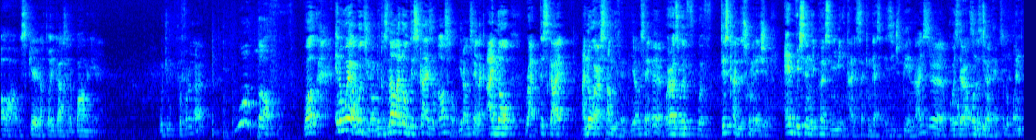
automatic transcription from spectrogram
"Oh, I was scared. I thought you guys had a bomb in here. Would you prefer that?" What the? F- Well, in a way, I would, you know, because now I know this guy's an asshole. You know what I'm saying? Like I know, right? This guy, I know where I stand with him. You know what I'm saying? Yeah. Whereas with with this kind of discrimination, every single person you meet, you kind of second guess: is he just being nice, Yeah. or is there an a- undertone here? that's a good point. And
